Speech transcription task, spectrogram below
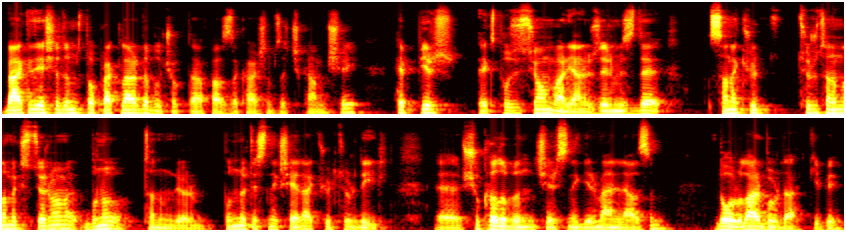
belki de yaşadığımız topraklarda bu çok daha fazla karşımıza çıkan bir şey. Hep bir ekspozisyon var yani üzerimizde sana kültürü tanımlamak istiyorum ama bunu tanımlıyorum. Bunun ötesindeki şeyler kültür değil. Ee, şu kalıbın içerisine girmen lazım. Doğrular burada gibi.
